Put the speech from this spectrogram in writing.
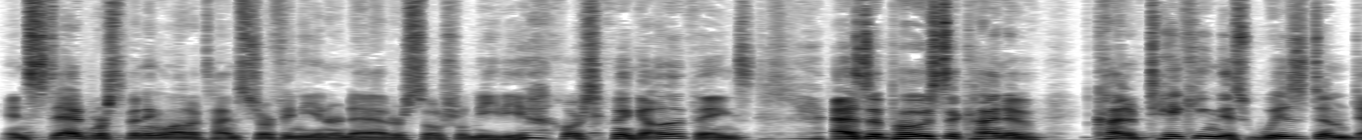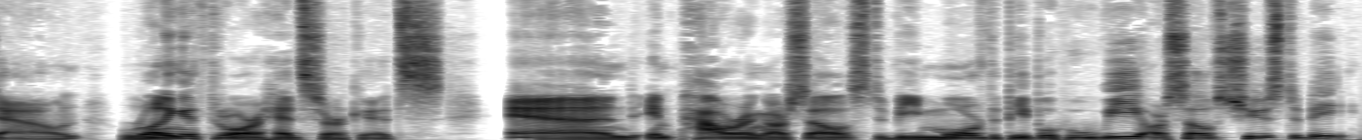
Instead, we're spending a lot of time surfing the internet or social media or doing other things as opposed to kind of, kind of taking taking this wisdom down, running it through our head circuits, and empowering ourselves to be more of the people who we ourselves choose to be.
